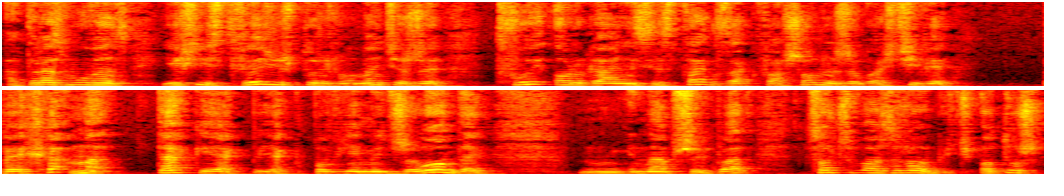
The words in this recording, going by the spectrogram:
A teraz mówiąc, jeśli stwierdzisz w którymś momencie, że Twój organizm jest tak zakwaszony, że właściwie pH ma takie, jak, jak powinien mieć żołądek mm, na przykład, co trzeba zrobić? Otóż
